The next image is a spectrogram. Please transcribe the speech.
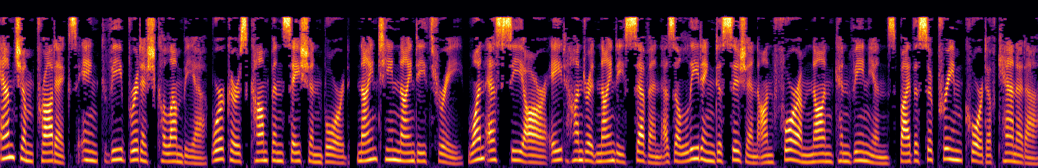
Amchem Products Inc. v British Columbia Workers' Compensation Board, 1993 1 SCR 897 is a leading decision on forum non conveniens by the Supreme Court of Canada.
